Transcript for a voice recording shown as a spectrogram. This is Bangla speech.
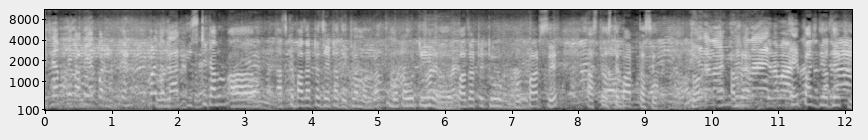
তো লাল স্টিক আলু আহ, আজকে বাজারটা যেটা দেখলাম আমরা তো মোটামুটি বাজারটা একটু বাড়ছে আস্তে আস্তে বাড়তেছে। তো আমরা এই পাশ দিয়ে দেখি।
